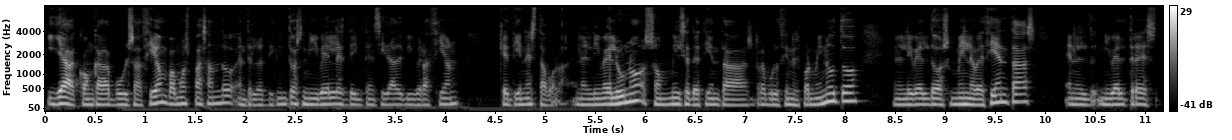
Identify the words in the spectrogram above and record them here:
y ya con cada pulsación vamos pasando entre los distintos niveles de intensidad de vibración que tiene esta bola. En el nivel 1 son 1700 revoluciones por minuto, en el nivel 2 1900, en el nivel 3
